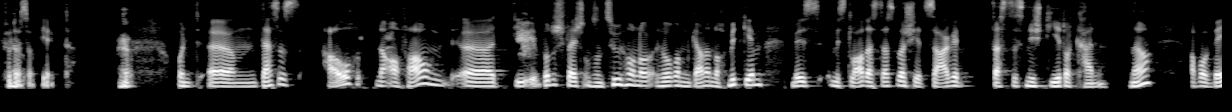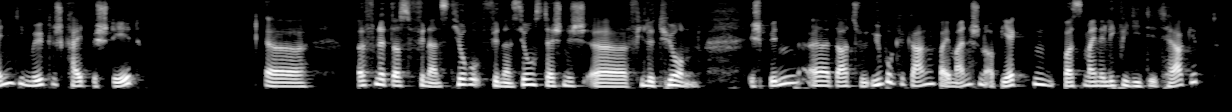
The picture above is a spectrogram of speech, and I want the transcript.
Für ja. das Objekt. Ja. Und ähm, das ist auch eine Erfahrung, äh, die würde ich vielleicht unseren Zuhörern gerne noch mitgeben. Mir ist, mir ist klar, dass das, was ich jetzt sage, dass das nicht jeder kann. Ne? Aber wenn die Möglichkeit besteht, äh, öffnet das Finanzier finanzierungstechnisch äh, viele Türen. Ich bin äh, dazu übergegangen, bei manchen Objekten, was meine Liquidität hergibt,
